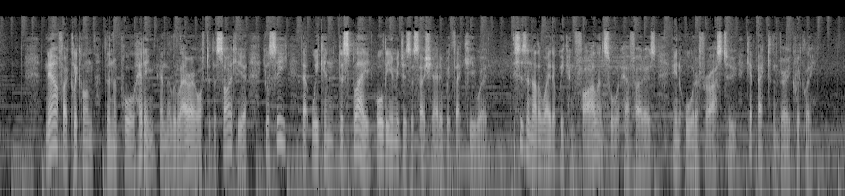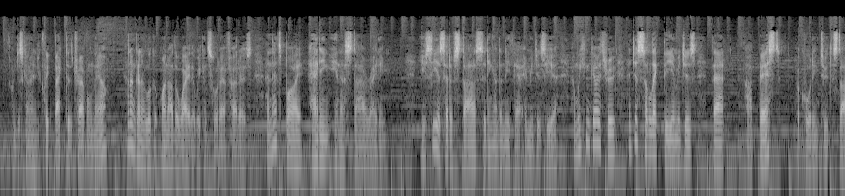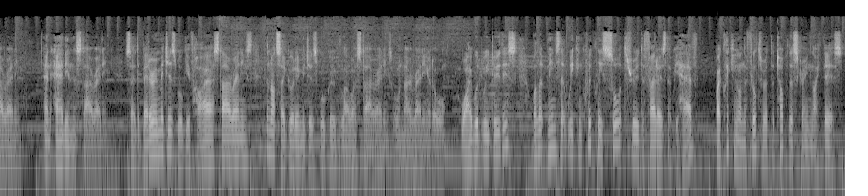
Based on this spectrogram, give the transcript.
Now if I click on the Nepal heading and the little arrow off to the side here, you'll see that we can display all the images associated with that keyword. This is another way that we can file and sort our photos in order for us to get back to them very quickly. I'm just going to click back to the travel now and I'm going to look at one other way that we can sort our photos, and that's by adding in a star rating. You see a set of stars sitting underneath our images here, and we can go through and just select the images that are best according to the star rating and add in a star rating. So the better images will give higher star ratings, the not so good images will give lower star ratings or no rating at all. Why would we do this? Well, it means that we can quickly sort through the photos that we have by clicking on the filter at the top of the screen like this.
